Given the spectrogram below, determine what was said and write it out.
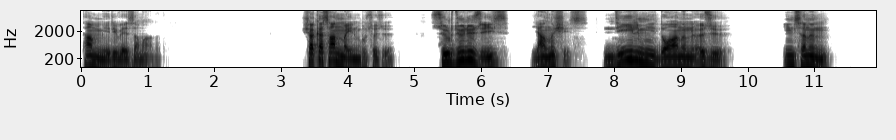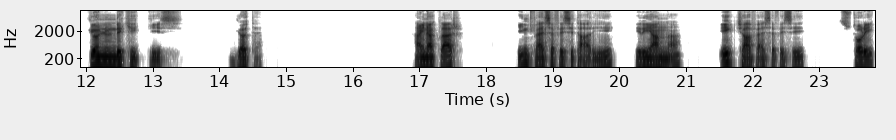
tam yeri ve zamanı. Şaka sanmayın bu sözü. Sürdüğünüz iz yanlış iz. Değil mi doğanın özü? İnsanın gönlündeki giz. Göte. Kaynaklar Hint felsefesi tarihi, Hiriyanna, İlk Çağ felsefesi, Storik,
